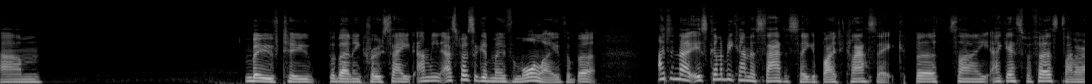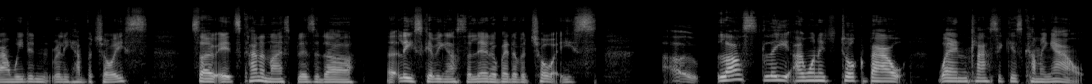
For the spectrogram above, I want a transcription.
um, move to the Burning Crusade. I mean, I suppose I could move them all over, but I don't know. It's going to be kind of sad to say goodbye to Classic, but I, I guess the first time around we didn't really have a choice. So it's kind of nice Blizzard are at least giving us a little bit of a choice. Oh, lastly, I wanted to talk about when Classic is coming out.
